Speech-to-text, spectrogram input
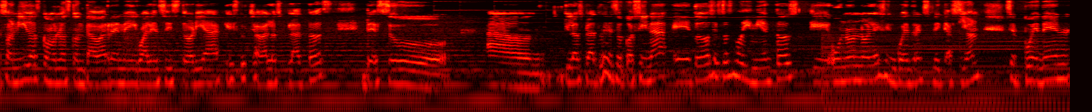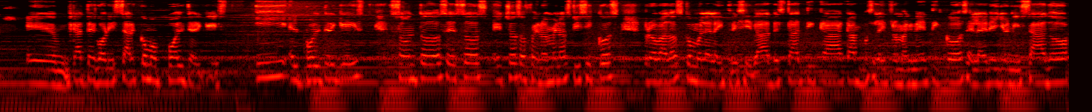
sonidos, como nos contaba René igual en su historia, que escuchaba los platos de su los platos en su cocina, eh, todos estos movimientos que uno no les encuentra explicación se pueden eh, categorizar como poltergeist. Y el poltergeist son todos esos hechos o fenómenos físicos probados como la electricidad estática, campos electromagnéticos, el aire ionizado,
